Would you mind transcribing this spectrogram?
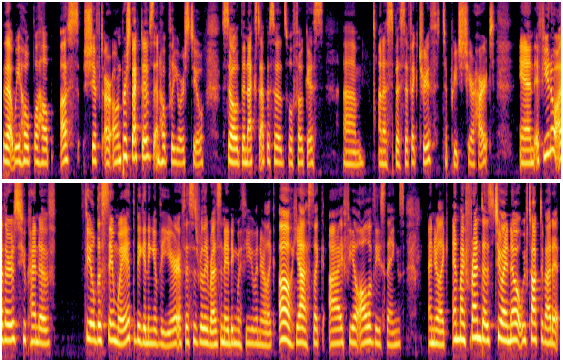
that we hope will help us shift our own perspectives and hopefully yours too. So, the next episodes will focus um, on a specific truth to preach to your heart. And if you know others who kind of feel the same way at the beginning of the year, if this is really resonating with you and you're like, oh, yes, like I feel all of these things, and you're like, and my friend does too, I know it, we've talked about it,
